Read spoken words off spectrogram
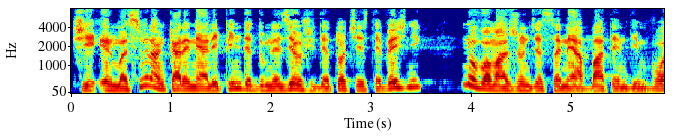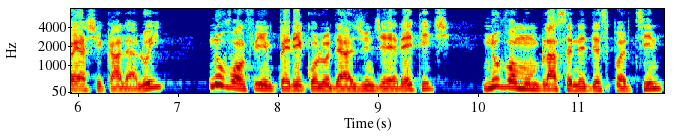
Și în măsura în care ne alipim de Dumnezeu și de tot ce este veșnic, nu vom ajunge să ne abatem din voia și calea Lui, nu vom fi în pericolul de a ajunge eretici, nu vom umbla să ne despărțim,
